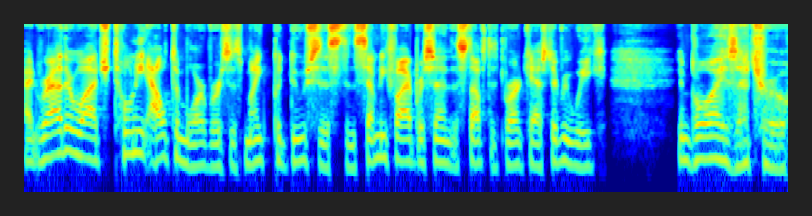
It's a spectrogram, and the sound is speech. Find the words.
I'd rather watch Tony Altimore versus Mike Paidousis than 75% of the stuff that's broadcast every week. And boy, is that true.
